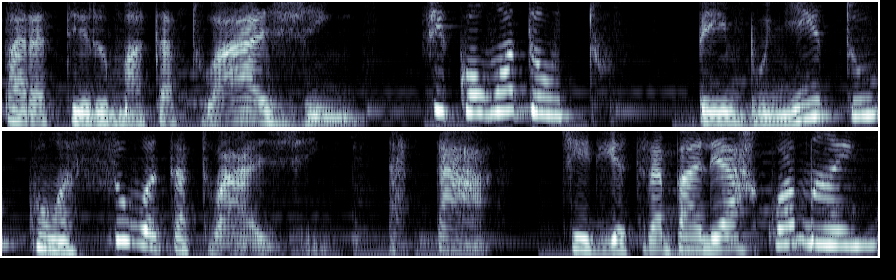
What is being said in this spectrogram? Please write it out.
para ter uma tatuagem, ficou um adulto, bem bonito com a sua tatuagem. Tatá queria trabalhar com a mãe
